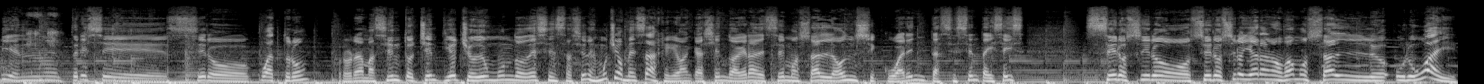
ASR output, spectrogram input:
Bien, 1304, programa 188 de Un Mundo de Sensaciones. Muchos mensajes que van cayendo. Agradecemos al 1140 66 0000. Y ahora nos vamos al Uruguay.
